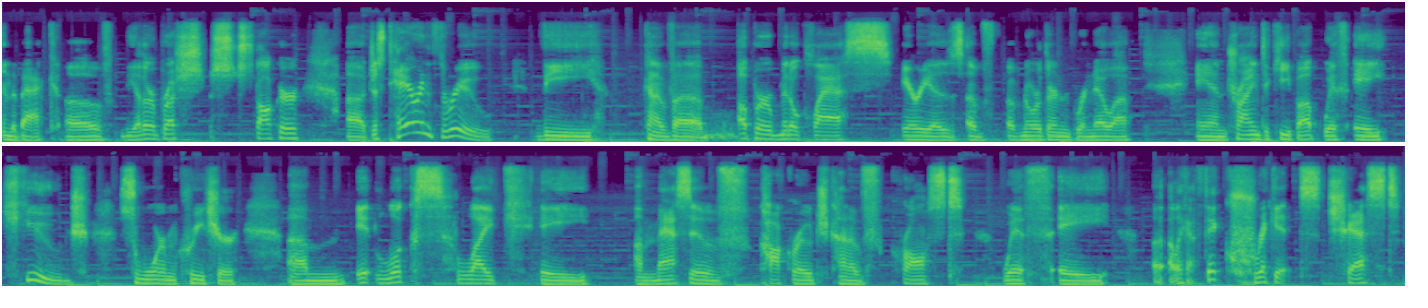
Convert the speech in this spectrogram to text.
in the back of the other brush stalker, uh, just tearing through the kind of uh, upper middle class areas of, of northern Brenoa and trying to keep up with a huge swarm creature. Um, it looks like a a massive cockroach kind of crossed with a, a like a thick cricket's chest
